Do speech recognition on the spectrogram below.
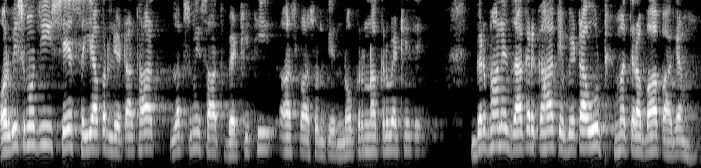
और विष्णु जी से सैया पर लेटा था, लक्ष्मी साथ बैठी थी, आसपास उनके नौकर नाकर बैठे थे। ब्रह्मा ने जाकर कहा कि, बेटा, उठ, मैं तेरा बाप आ गया हूँ।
